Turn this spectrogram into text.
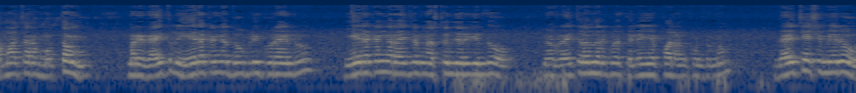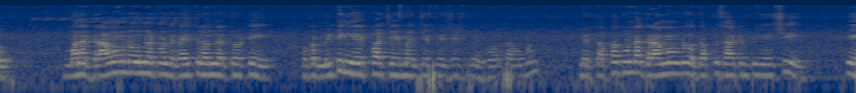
సమాచారం మొత్తం మరి రైతులు ఏ రకంగా దోపిడీకి గురైనరు ఏ రకంగా రైతులకు నష్టం జరిగిందో మేము రైతులందరికీ కూడా తెలియజెప్పాలనుకుంటున్నాం. దయచేసి మీరు మన గ్రామంలో ఉన్నటువంటి రైతులందరితోటి ఒక మీటింగ్ ఏర్పాటు చేయమని చెప్పేసి మేము కోరుతా ఉన్నాం. మీరు తప్పకుండా గ్రామంలో దప్పు సాటింపు చేసి ఈ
